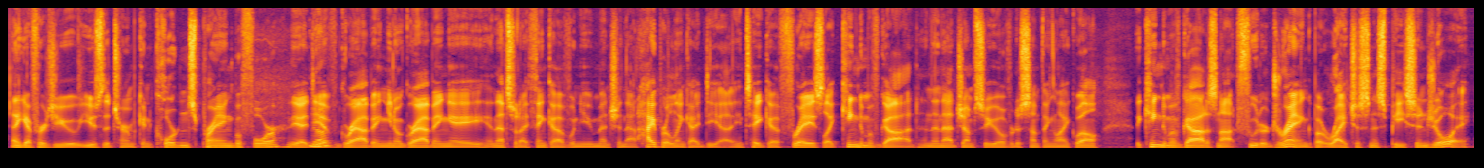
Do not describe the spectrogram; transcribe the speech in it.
I think I've heard you use the term concordance praying before. The idea Yeah. of grabbing, you know, grabbing a, and that's what I think of when you mention that hyperlink idea. You take a phrase like "kingdom of God," and then that jumps you over to something like, well, the kingdom of God is not food or drink, but righteousness, peace, and joy.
